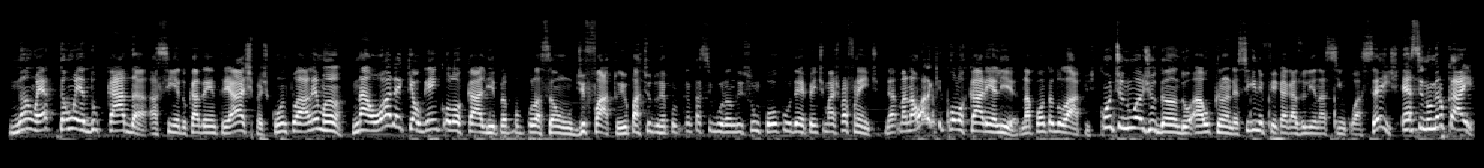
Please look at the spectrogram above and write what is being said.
não é tão educada, assim, educada entre aspas, quanto a alemã. Na hora que alguém colocar ali para a população de fato, e o Partido Republicano está segurando isso um pouco, de repente, mais para frente, né? Mas na hora que colocarem ali, na ponta do lápis, continua ajudando a Ucrânia, significa a gasolina 5 a 6, esse número cai.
